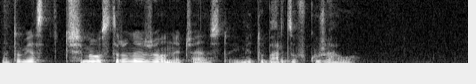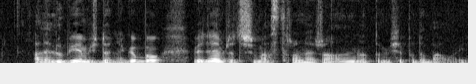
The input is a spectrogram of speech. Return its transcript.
Natomiast trzymał stronę żony często i mnie to bardzo wkurzało. Ale lubiłem iść do niego, bo wiedziałem, że trzyma stronę żony, no to mi się podobało. I,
